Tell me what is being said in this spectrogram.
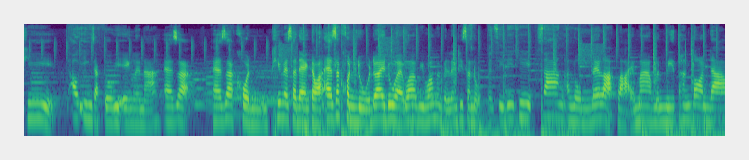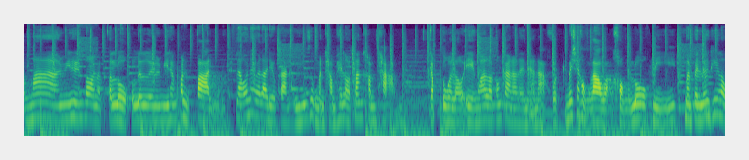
ที่เอาอิงจากตัววีเองเลยนะ as a as a คนที่ไปแสดงแต่ว่า as a คนดูด้วยด้วยว่าวีว่ามันเป็นเรื่องที่สนุกเป็นซีรีส์ที่สร้างอารมณ์ได้หลากหลายมาก มันมีทั้งตอนดราม่ามันมีทั้งตอนแบบตลกเลย มันมีทั้งปั่น ๆ แล้วในเวลาเดียวกันวีรู้สึกมันทำให้เราตั้งคำถามกับตัวเราเองว่าเราต้องการอะไรในอนาคต ไม่ใช่ของเราอะของโลกนี้ มันเป็นเรื่องที่เรา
